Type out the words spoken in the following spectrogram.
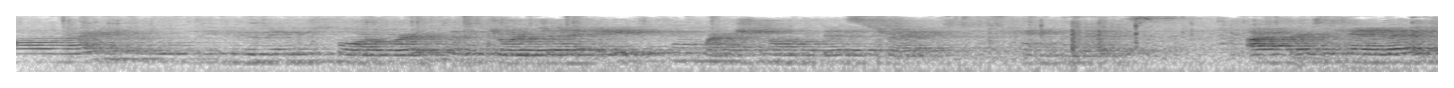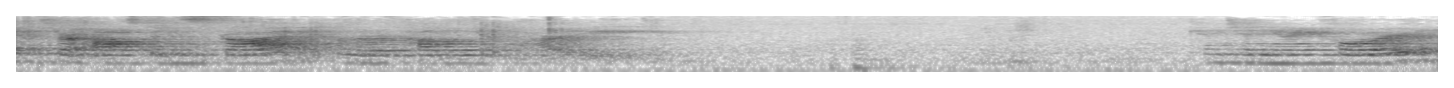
All right, we will be moving forward with Georgia 8th Congressional District candidates. Our first candidate, Mr. Austin Scott from the Republican Party. Continuing forward,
